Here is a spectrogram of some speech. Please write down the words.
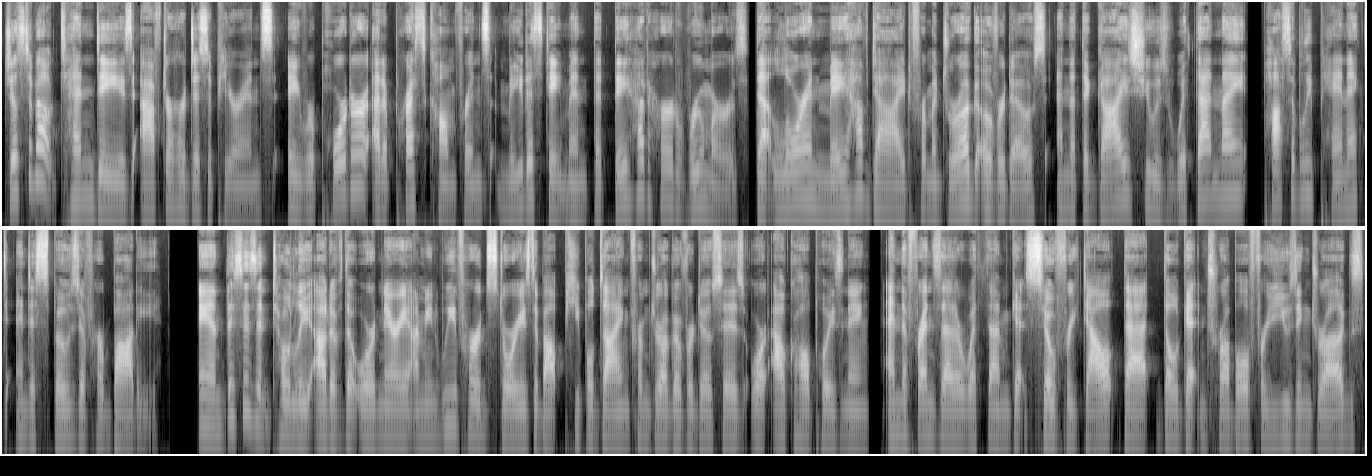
Just about 10 days after her disappearance, a reporter at a press conference made a statement that they had heard rumors that Lauren may have died from a drug overdose and that the guys she was with that night possibly panicked and disposed of her body. And this isn't totally out of the ordinary. I mean, we've heard stories about people dying from drug overdoses or alcohol poisoning, and the friends that are with them get so freaked out that they'll get in trouble for using drugs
